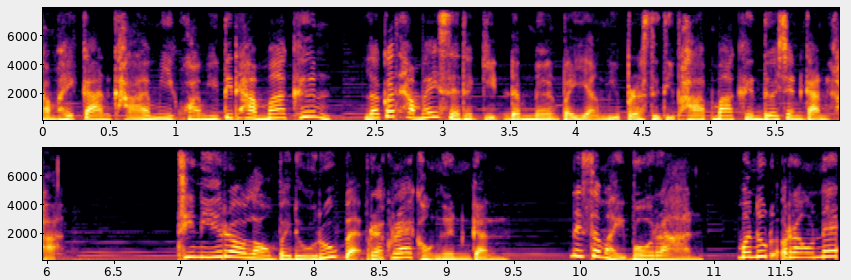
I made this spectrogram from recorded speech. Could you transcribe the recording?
ทำให้การค้ามีความยุติธรรมมากขึ้น แล้วก็ทำให้เศรษฐกิจดำเนินไปอย่างมีประสิทธิภาพมากขึ้นด้วยเช่นกันค่ะ ทีนี้เราลองไปดูรูปแบบแรก ๆ ของเงินกัน ในสมัยโบราณ มนุษย์เราแน่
